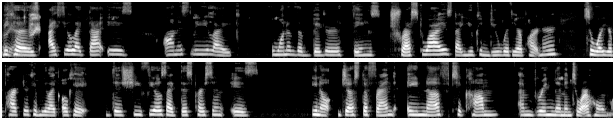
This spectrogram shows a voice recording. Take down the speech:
because oh, yeah. i feel like that is honestly like one of the bigger things trust wise that you can do with your partner to where your partner can be like okay this she feels like this person is you know, just a friend enough to come and bring them into our home,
